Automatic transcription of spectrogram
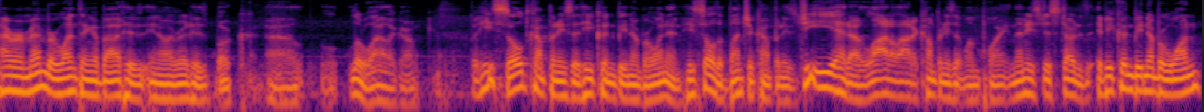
I remember one thing about his, you know, I read his book uh, a little while ago. But he sold companies that he couldn't be number one in. He sold a bunch of companies. GE had a lot, a lot of companies at one point, and then he's just started. If he couldn't be number one,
